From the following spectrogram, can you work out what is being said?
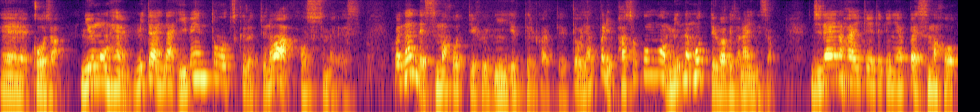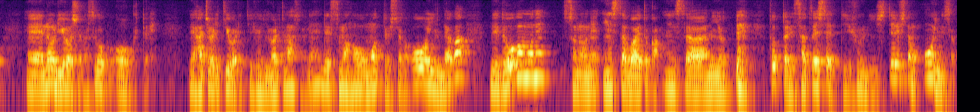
え講座、入門編みたいなイベントを作るっていうのはおすすめです。これなんでスマホっていうふうに言ってるかっていうと、やっぱりパソコンをみんな持ってるわけじゃないんですよ。時代の背景的にやっぱりスマホの利用者がすごく多くて、で8割9割っていうふうに言われてますよね。で、スマホを持ってる人が多いんだが、で、動画もね、そのね、インスタ映えとか、インスタによって撮ったり撮影したりっていうふうにしてる人も多いんですよ。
